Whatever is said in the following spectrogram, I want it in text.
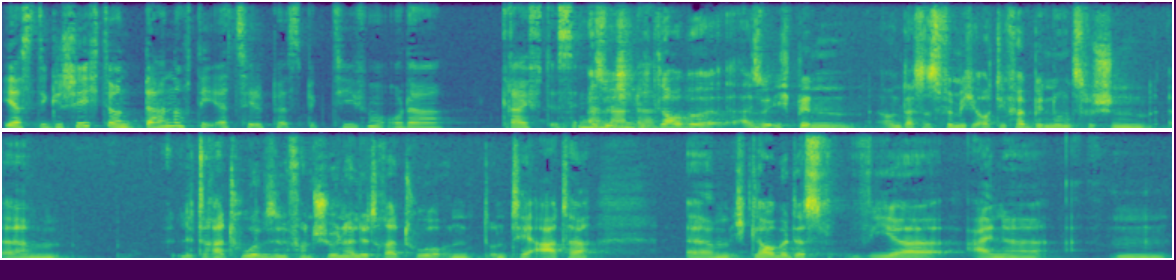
erst die Geschichte und dann noch die Erzählperspektiven oder greift es ineinander? Also ich, ich glaube, also ich bin, und das ist für mich auch die Verbindung zwischen ähm, Literatur im Sinne von schöner Literatur und, und Theater. Ähm, ich glaube, dass wir eine ähm,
